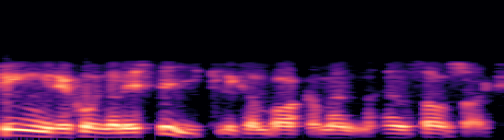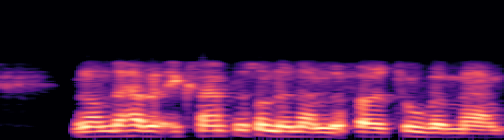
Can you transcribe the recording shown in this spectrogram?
tyngre journalistik liksom, bakom en, en sån sak. Men om det här exemplet som du nämnde förut, Tove, med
